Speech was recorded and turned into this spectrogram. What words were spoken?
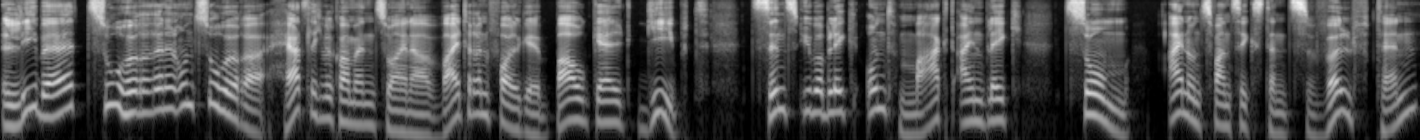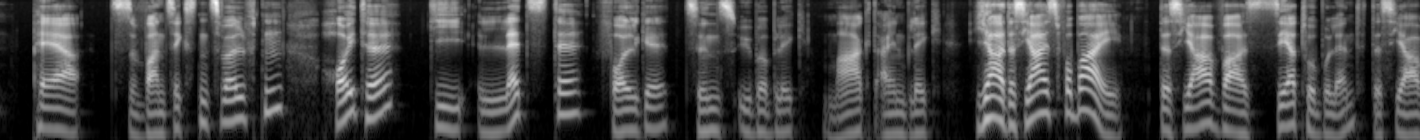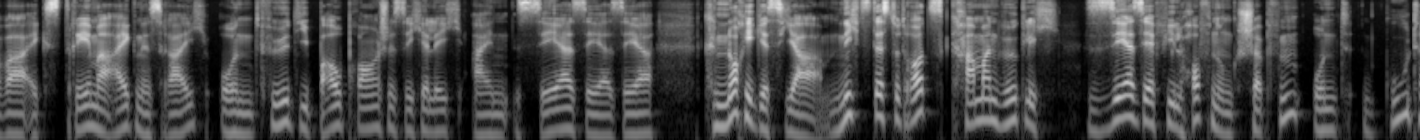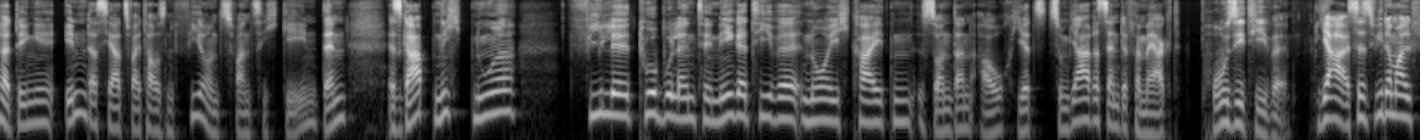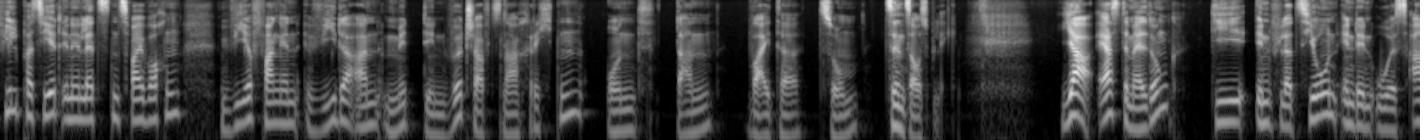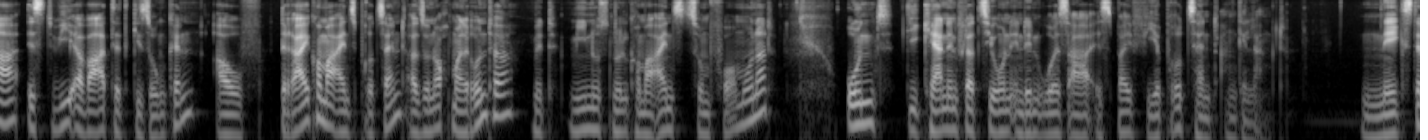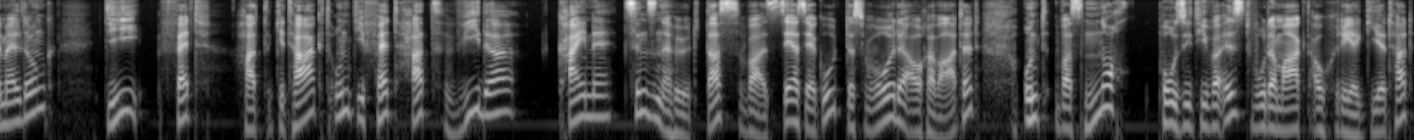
Liebe Zuhörerinnen und Zuhörer, herzlich willkommen zu einer weiteren Folge Baugeld gibt. Zinsüberblick und Markteinblick zum 21.12. per 20.12. Heute die letzte Folge Zinsüberblick, Markteinblick. Ja, das Jahr ist vorbei. Das Jahr war sehr turbulent, das Jahr war extrem ereignisreich und für die Baubranche sicherlich ein sehr, sehr, sehr knochiges Jahr. Nichtsdestotrotz kann man wirklich sehr, sehr viel Hoffnung schöpfen und guter Dinge in das Jahr 2024 gehen, denn es gab nicht nur viele turbulente negative Neuigkeiten, sondern auch jetzt zum Jahresende vermerkt positive. Ja, es ist wieder mal viel passiert in den letzten zwei Wochen. Wir fangen wieder an mit den Wirtschaftsnachrichten und dann weiter zum Zinsausblick. Ja, erste Meldung. Die Inflation in den USA ist wie erwartet gesunken auf 3,1 Prozent, also nochmal runter mit minus 0,1 zum Vormonat. Und die Kerninflation in den USA ist bei 4 Prozent angelangt. Nächste Meldung. Die FED hat getagt und die FED hat wieder keine Zinsen erhöht. Das war sehr, sehr gut. Das wurde auch erwartet. Und was noch positiver ist, wo der Markt auch reagiert hat,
